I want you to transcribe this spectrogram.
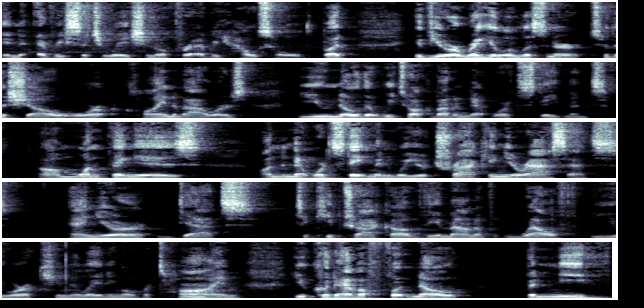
in every situation or for every household. But if you're a regular listener to the show or client of ours, you know that we talk about a net worth statement. Um, one thing is on the net worth statement where you're tracking your assets and your debts to keep track of the amount of wealth you are accumulating over time, you could have a footnote beneath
